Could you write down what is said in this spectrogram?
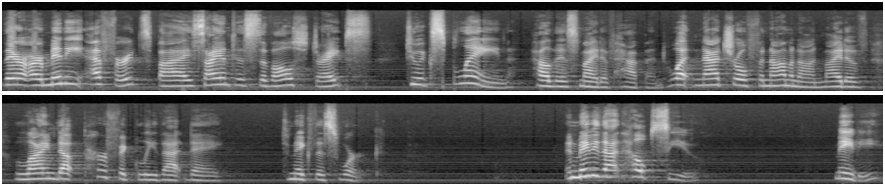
There are many efforts by scientists of all stripes to explain how this might have happened, what natural phenomenon might have lined up perfectly that day to make this work. And maybe that helps you. Maybe.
